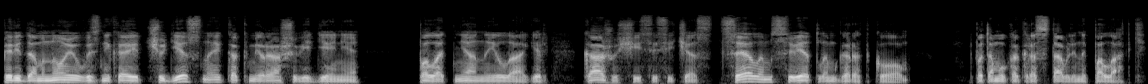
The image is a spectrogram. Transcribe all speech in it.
передо мною возникает чудесное, как мираж, видение — полотняный лагерь, кажущийся сейчас целым светлым городком, потому как расставлены палатки,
